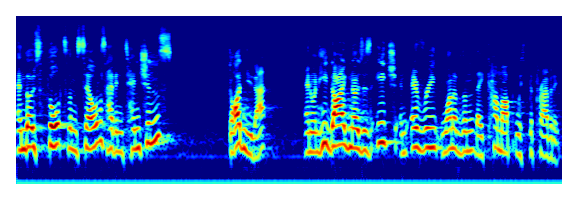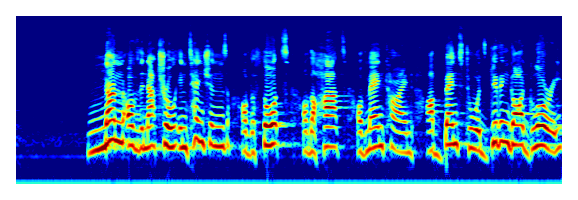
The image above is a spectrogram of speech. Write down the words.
and those thoughts themselves have intentions? God knew that. And when He diagnoses each and every one of them, they come up with depravity. None of the natural intentions of the thoughts of the hearts of mankind are bent towards giving God glory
